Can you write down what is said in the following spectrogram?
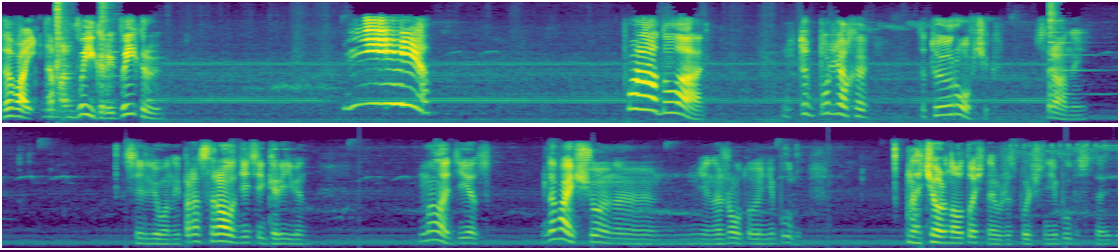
Давай, давай, выиграй, выиграй. Нет! Падла! Ну Ты, бляха, татуировщик сраный. Зеленый. Просрал 10 гривен. Молодец. Давай еще на... Не, на желтого не буду. На черного точно уже больше не буду ставить.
